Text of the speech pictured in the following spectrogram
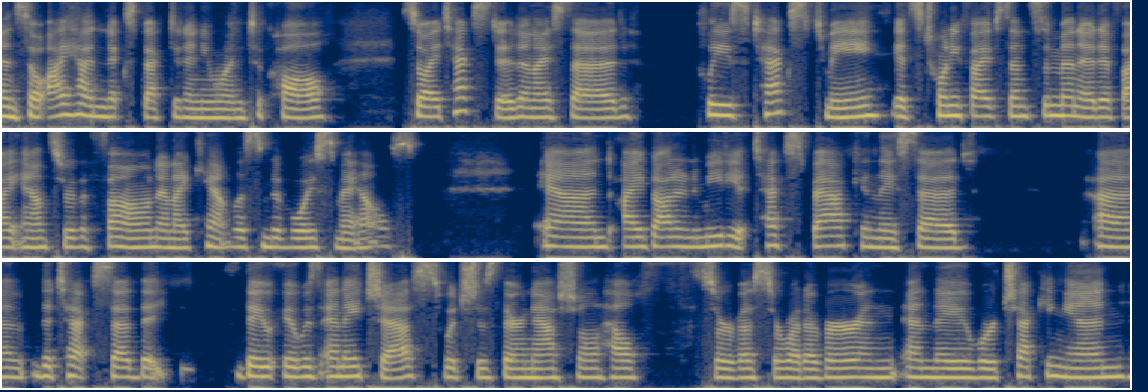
And so I hadn't expected anyone to call. So I texted and I said, please text me. It's 25 cents a minute if I answer the phone and I can't listen to voicemails. And I got an immediate text back and they said, uh, the text said that they it was NHS, which is their national health service or whatever, and and they were checking in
